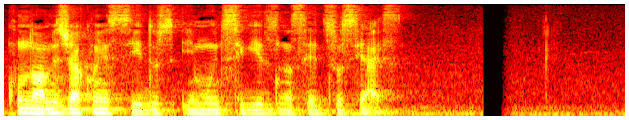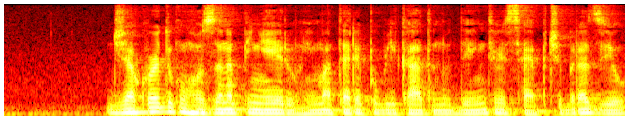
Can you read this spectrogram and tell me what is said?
com nomes já conhecidos e muito seguidos nas redes sociais. De acordo com Rosana Pinheiro, em matéria publicada no The Intercept Brasil,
